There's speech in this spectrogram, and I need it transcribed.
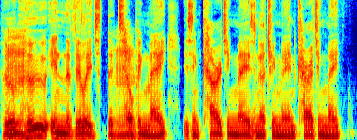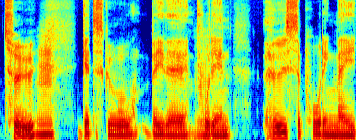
Who, mm, who in the village that's Mm. helping me is encouraging me, is nurturing me, encouraging me to mm, get to school, be there, put in? Who's supporting me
